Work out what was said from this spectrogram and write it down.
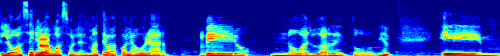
Lo va a hacer el agua sola. El mate va a colaborar, pero no va a ayudar del todo, ¿bien? Eh,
